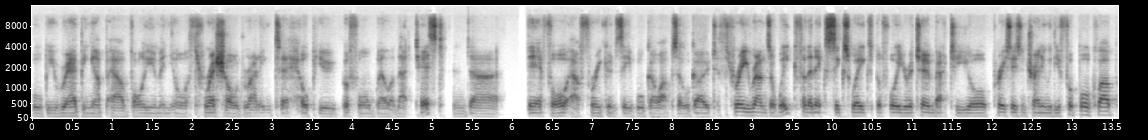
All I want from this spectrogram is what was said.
we'll be ramping up our volume and your threshold running to help you perform well at that test. And uh, therefore, our frequency will go up. So we'll go to three runs a week for the next six weeks before you return back to your preseason training with your football club.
